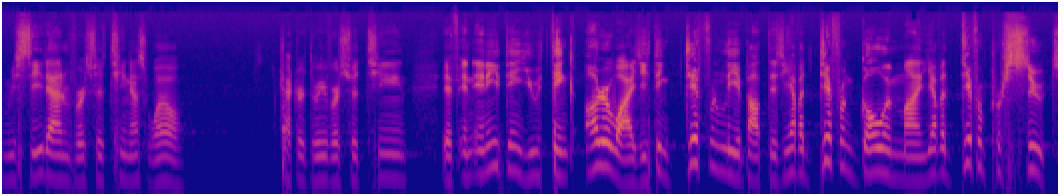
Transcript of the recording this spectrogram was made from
We see that in verse 15 as well. Chapter 3, verse 15. If in anything you think otherwise, you think differently about this, you have a different goal in mind, you have a different pursuit,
